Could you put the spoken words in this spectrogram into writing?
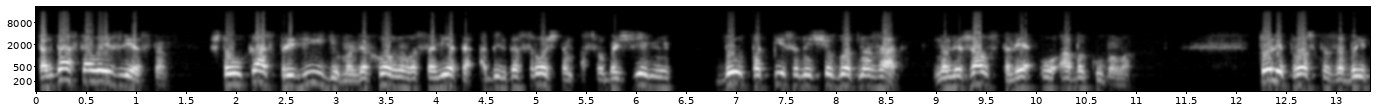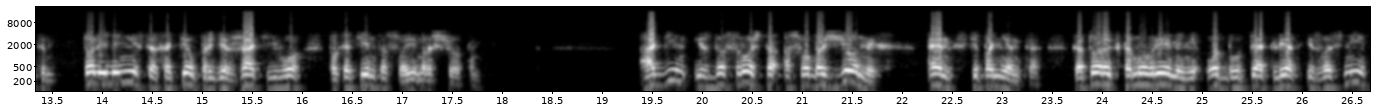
Тогда стало известно, что указ Президиума Верховного Совета об их досрочном освобождении был подписан еще год назад, но лежал в столе у Абакумова. То ли просто забытым, то ли министр хотел придержать его по каким-то своим расчетам. Один из досрочно освобожденных, Н. Степаненко, который к тому времени отбыл пять лет из восьми,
